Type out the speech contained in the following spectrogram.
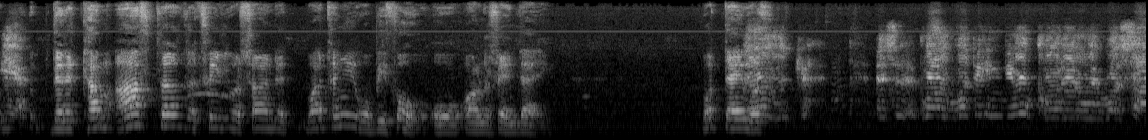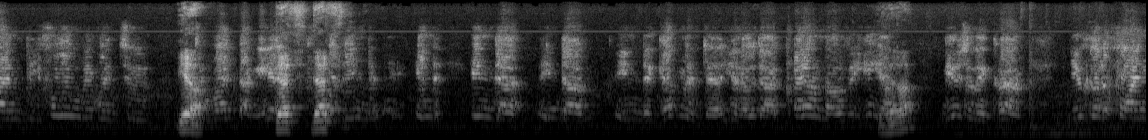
Yeah. Did it come after the treaty was signed at Waitangi or before or on the same day? What day was it's, uh, well, what in your court it was signed before we went to Yeah, to yeah. that's- that's- in the, in the in the in the in the government, uh, you know, the crown over here, yeah, New Zealand crown. You got to find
